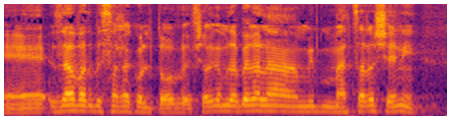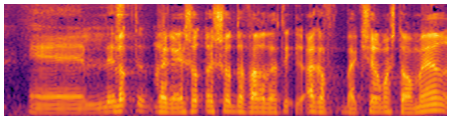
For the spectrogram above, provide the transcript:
אה, זה עבד בסך הכל טוב, אפשר גם לדבר על ה... מהצד השני. אה, לא, לסטר... רגע, יש, עוד- יש עוד דבר לדעתי, אגב, בהקשר למה שאתה אומר,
